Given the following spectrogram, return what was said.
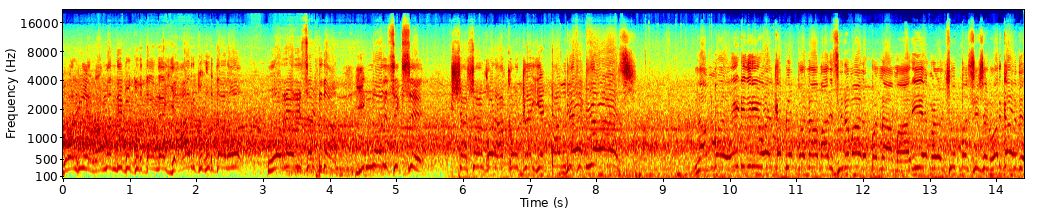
போலிங்ல ரமன்தீப் கொடுத்தாங்க. யாருக்கு கொடுத்தாலும் ஒரே ரிசல்ட் தான். இன்னொரு சிக்ஸ் சஷாங்கோட அக்கவுண்ட்ல எட்டாவது பொசிஷன் ஒர்க் ஆகுது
